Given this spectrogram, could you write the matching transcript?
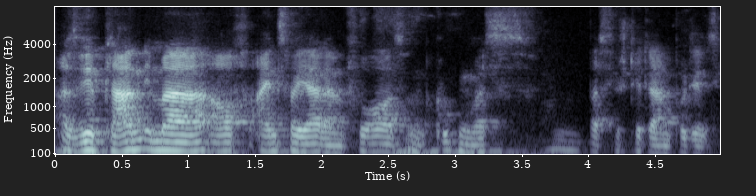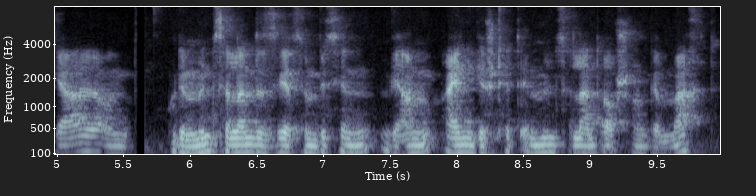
also wir planen immer auch ein, zwei Jahre im Voraus und gucken, was, was für Städte haben Potenzial. Und gut, im Münsterland ist es jetzt so ein bisschen, wir haben einige Städte im Münsterland auch schon gemacht.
